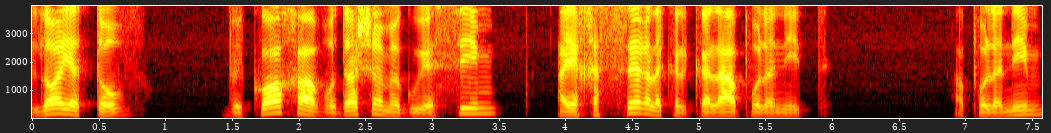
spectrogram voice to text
לא היה טוב, וכוח העבודה של המגויסים היה חסר לכלכלה הפולנית. הפולנים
